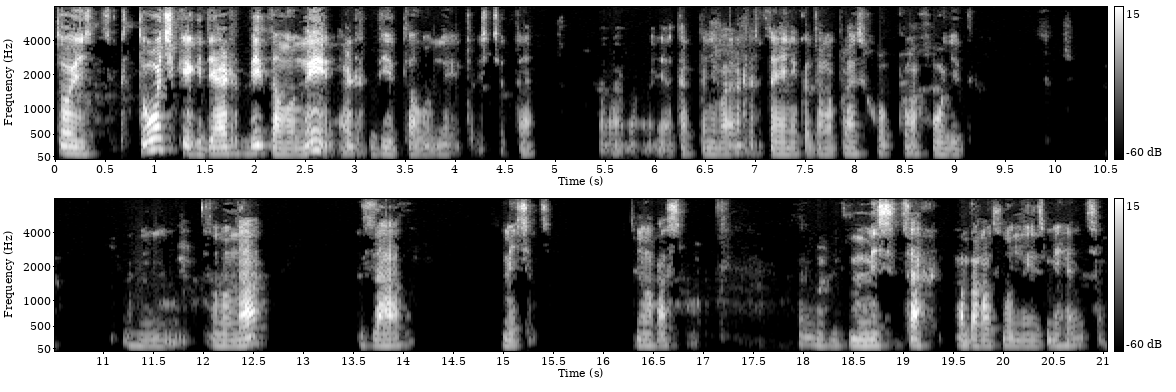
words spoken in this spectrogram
То есть к точке, где орбита Луны, орбита Луны, то есть это а, я так понимаю, расстояние, которое происходит, проходит Луна за месяц. Ну, раз в месяцах оборот Луны измеряется.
